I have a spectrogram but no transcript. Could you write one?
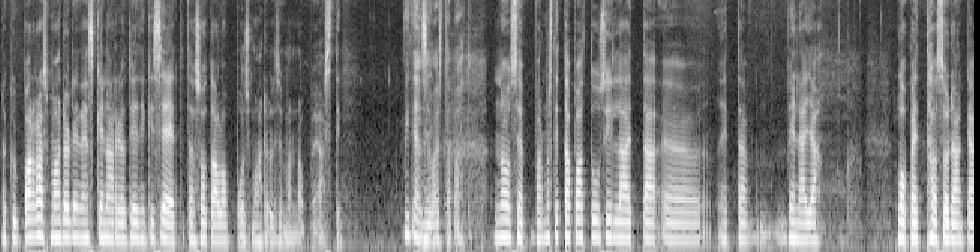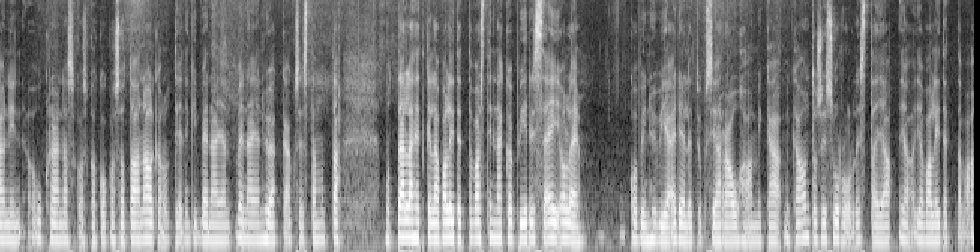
No kyllä paras mahdollinen skenaario on tietenkin se, että tämä sota loppuisi mahdollisimman nopeasti. Miten se niin. voisi tapahtua? No se varmasti tapahtuu sillä, että, että Venäjä lopettaa sodankäynnin Ukrainassa, koska koko sota on alkanut tietenkin Venäjän, Venäjän hyökkäyksestä, mutta, mutta tällä hetkellä valitettavasti näköpiirissä ei ole kovin hyviä edellytyksiä rauhaa, mikä, mikä on tosi surullista ja, ja, ja valitettavaa.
